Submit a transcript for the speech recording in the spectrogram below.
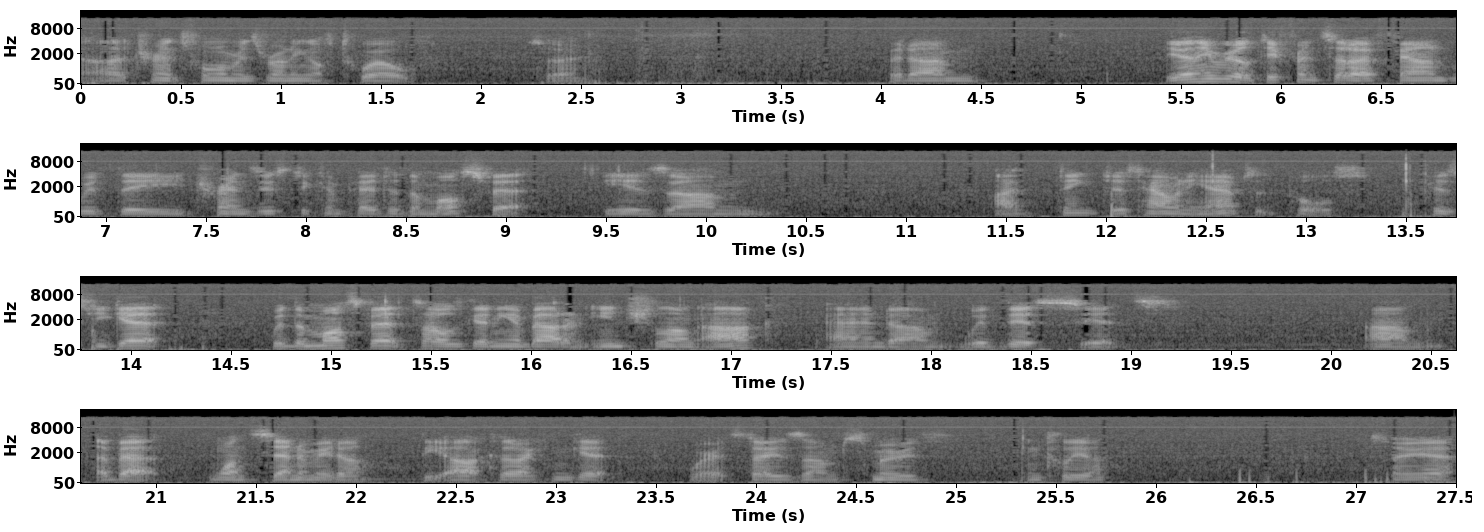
uh, transformer is running off 12 so. But um the only real difference that I've found with the transistor compared to the MOSFET is um, I think just how many amps it pulls. Because you get with the MOSFETs I was getting about an inch long arc and um, with this it's um, about one centimeter the arc that I can get where it stays um, smooth and clear. So yeah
